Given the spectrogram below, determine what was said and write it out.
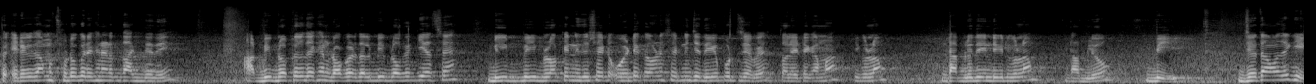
তো এটা যদি আমরা ছোটো করে এখানে একটা দাগ দিয়ে দিই, আর বি ব্লকটা যদি এখানে ড্র তাহলে বি ব্লকে কি আছে? বি বি ব্লকের নিজস্ব একটা ওয়েটের কারণে সেটা নিচে দিকে পড়তে যাবে। তাহলে এটাকে আমরা কী করলাম? ডাব্লিউ দিয়ে ইন্ডিকেট করলাম ডাব্লিউ বি যেহেতু আমাদের কি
